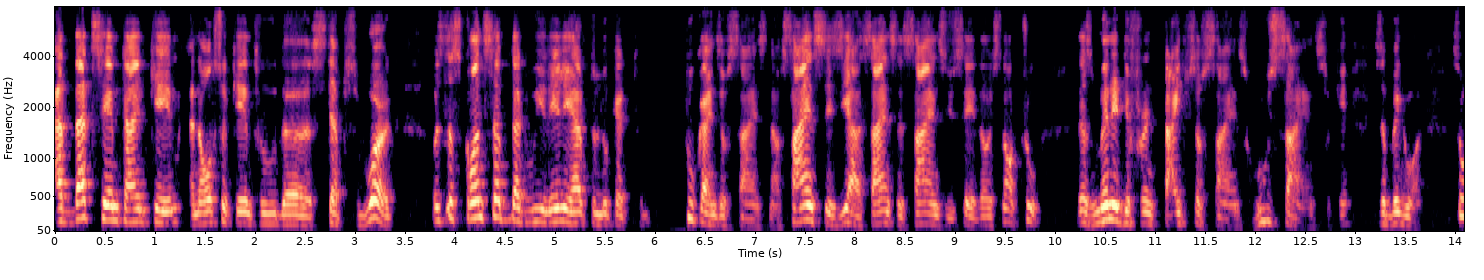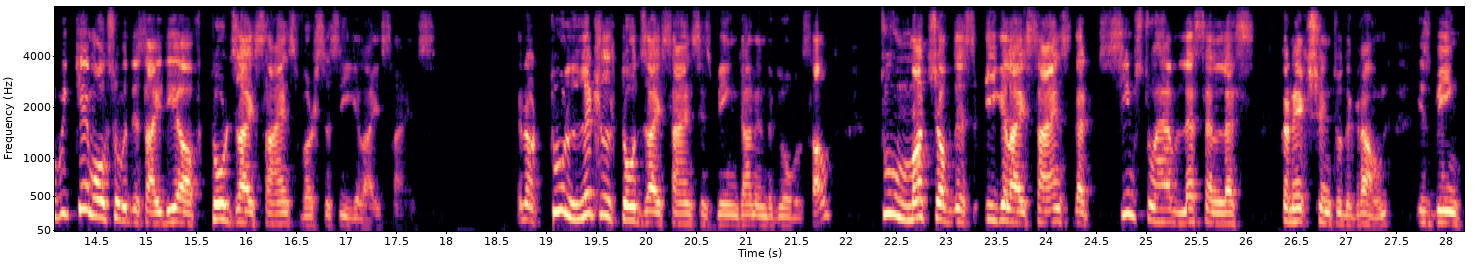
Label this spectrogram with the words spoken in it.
at that same time came and also came through the steps work was this concept that we really have to look at two kinds of science now. Science is, yeah, science is science, you say, though it's not true. There's many different types of science. Whose science? Okay, it's a big one. So we came also with this idea of toad's eye science versus eagle eye science. You know, too little toad's eye science is being done in the global south. Too much of this eagle eye science that seems to have less and less connection to the ground is being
